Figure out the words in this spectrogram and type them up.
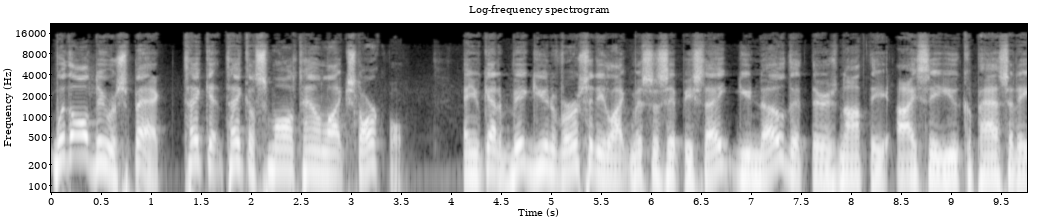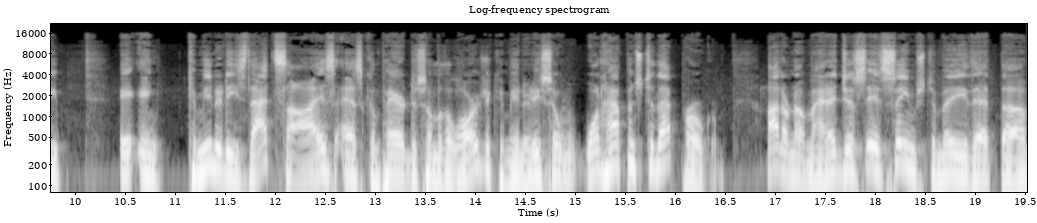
with all due respect, take it take a small town like Starkville. And you've got a big university like Mississippi State, you know that there's not the ICU capacity in communities that size as compared to some of the larger communities. So what happens to that program? I don't know, man. It just it seems to me that uh,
